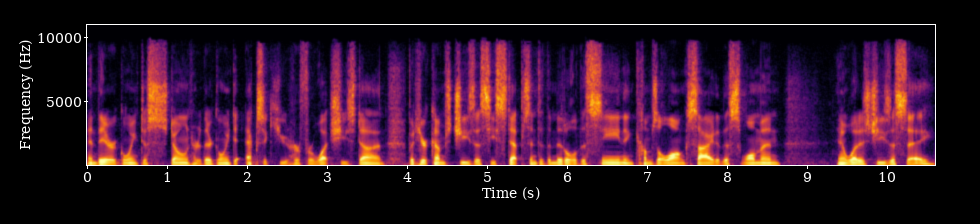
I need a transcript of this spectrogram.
and they are going to stone her. They're going to execute her for what she's done. But here comes Jesus. He steps into the middle of the scene and comes alongside of this woman. And what does Jesus say?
